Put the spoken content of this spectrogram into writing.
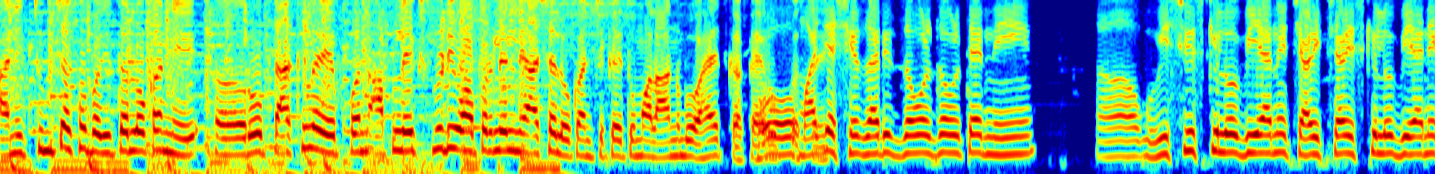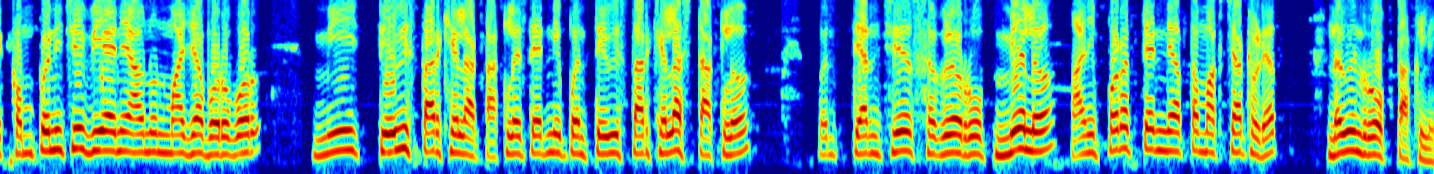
आणि तुमच्यासोबत इतर लोकांनी रोप टाकलंय पण आपलं एक्सपर्टी वापरलेलं नाही अशा लोकांचे काही तुम्हाला अनुभव आहेत का काय हो? माझ्या शेजारी जवळजवळ त्यांनी वीस वीस किलो बियाणे चाळीस चाळीस किलो बियाणे कंपनीचे बियाणे आणून माझ्याबरोबर मी तेवीस तारखेला टाकलं त्यांनी पण तेवीस तारखेलाच टाकलं पण त्यांचे सगळं रोप मेलं आणि परत त्यांनी आता मागच्या आठवड्यात नवीन रोप टाकले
